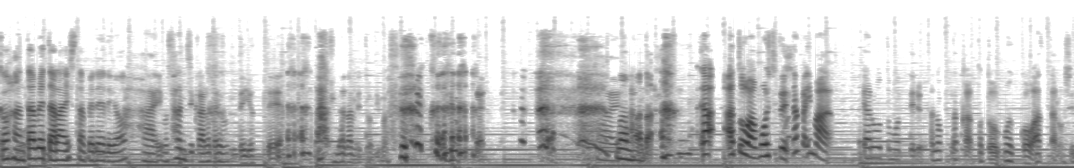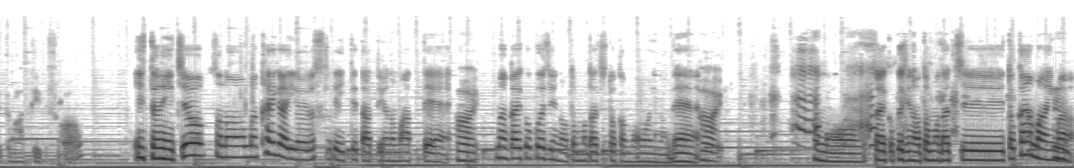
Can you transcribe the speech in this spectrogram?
ご飯食べたらアイス食べれるよ。はい今3時からだよって言って 並べております。はい、まあまだ。ああとはもう一つなんか今やろうと思ってるあのなんかこともう一個あったら教えてもらっていいですか？えっとね一応その、まあ、海外いろいろ好きで行ってたっていうのもあって、はい。まあ、外国人のお友達とかも多いのではいその外国人のお友達とか、まあ、今、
